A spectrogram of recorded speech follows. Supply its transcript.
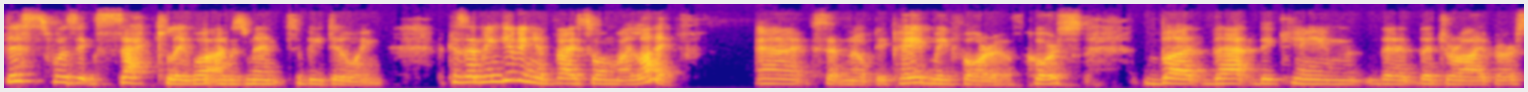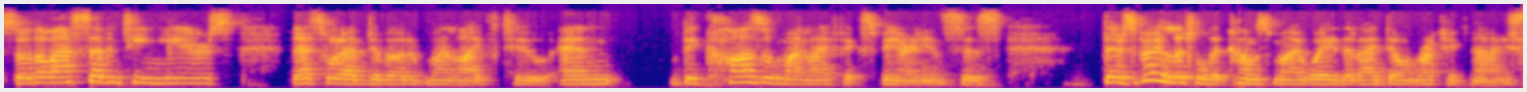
This was exactly what I was meant to be doing because I've been giving advice all my life uh, except nobody paid me for it, of course. But that became the the driver. So the last 17 years, that's what I've devoted my life to. And because of my life experiences, there's very little that comes my way that I don't recognize.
